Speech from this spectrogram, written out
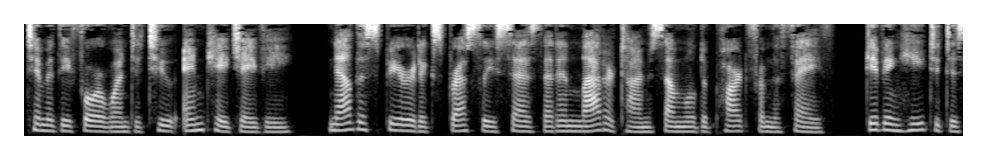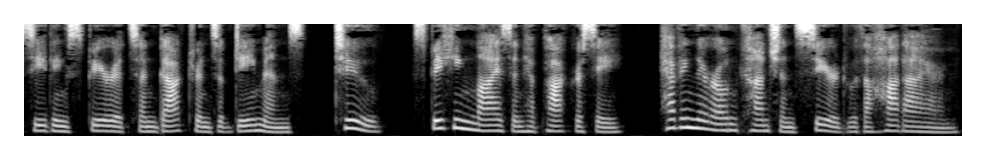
Timothy 4 1 2 NKJV Now the Spirit expressly says that in latter times some will depart from the faith, giving heed to deceiving spirits and doctrines of demons, 2. Speaking lies and hypocrisy, having their own conscience seared with a hot iron.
